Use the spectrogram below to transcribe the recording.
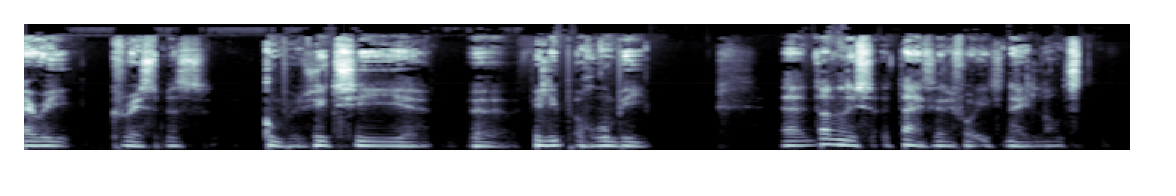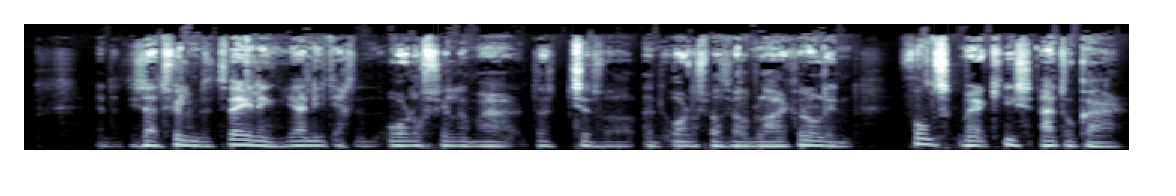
Merry Christmas. Compositie uh, Philippe Rombi. Uh, dan is het tijd weer voor iets Nederlands. En dat is uit film De Tweeling. Ja, niet echt een oorlogsfilm, maar er zit wel, een oorlog speelt wel een belangrijke rol in. Fons Merkies uit elkaar.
